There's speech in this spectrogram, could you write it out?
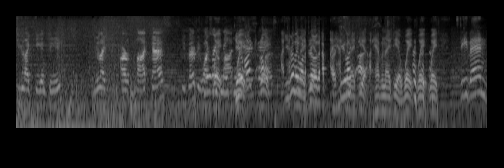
do you like D and D? Do you like our podcast? You better be watching like our making wait, wait. I You really an want to know idea. that I have Do you an like idea. us? I have an idea. Wait, wait, wait. Steven!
